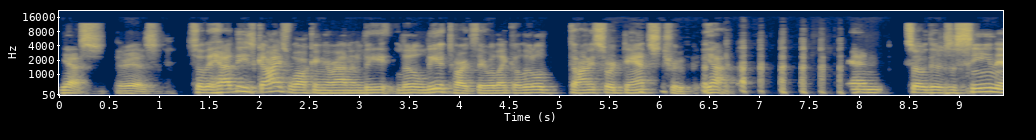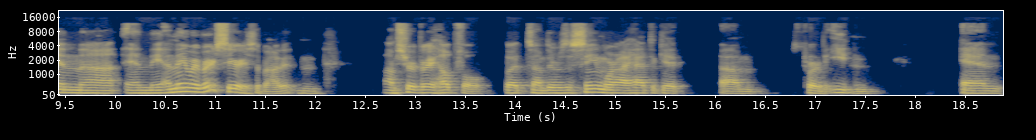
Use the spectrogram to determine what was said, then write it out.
Yes, there is. So they had these guys walking around in le- little leotards. They were like a little dinosaur dance troupe. Yeah. and so there's a scene in uh in the and they were very serious about it and I'm sure very helpful. But um, there was a scene where I had to get um sort of eaten and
